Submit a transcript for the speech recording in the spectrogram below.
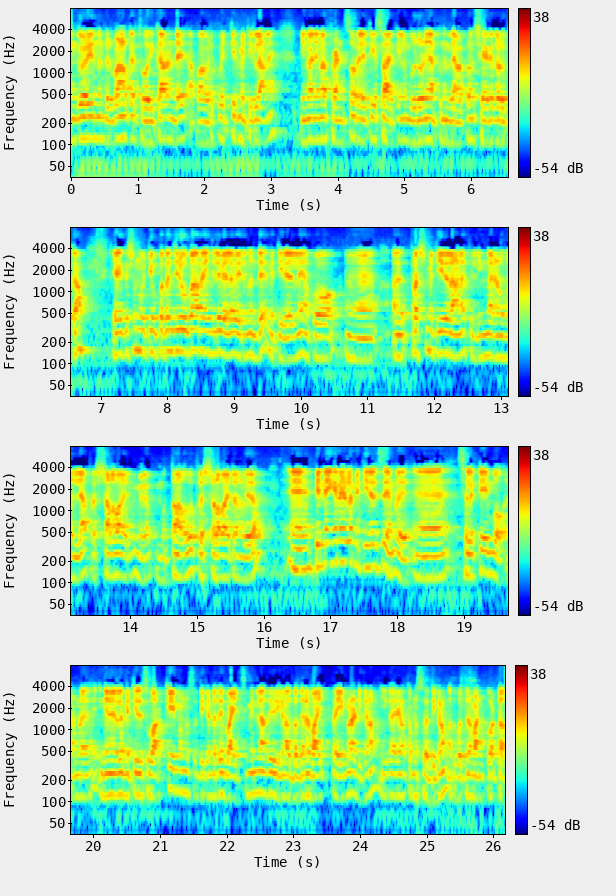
എൻക്വയറി ചെയ്യുന്നുണ്ട് ഒരുപാട് ആൾക്കാർ ചോദിക്കാറുണ്ട്. അപ്പോൾ അവർക്ക് പറ്റിയൊരു മെറ്റീരിയൽ ആണ്. നിങ്ങൾ നിങ്ങളുടെ ഫ്രണ്ട്സോ റിലേറ്റീവ്സോ ആർക്കെങ്കിലും വീട് പണി നടക്കുന്നില്ല അവർക്കൊന്ന് ഷെയർ ചെയ്ത് കൊടുക്കാം. ഏകദേശം നൂറ്റി മുപ്പത്തഞ്ച് രൂപ റേഞ്ചിൽ വില വരുന്നുണ്ട് മെറ്റീരിയലിന് അപ്പോൾ ഫ്രഷ് മെറ്റീരിയലാണ് ആണ്. ഫില്ലിംഗ് കാര്യങ്ങളൊന്നുമില്ല ഫ്രഷ് അളവായിരിക്കും വരും മൊത്തം അളവ് ഫ്രഷ് അളവായിട്ടാണ് വരിക പിന്നെ ഇങ്ങനെയുള്ള മെറ്റീരിയൽസ് നമ്മൾ സെലക്ട് ചെയ്യുമ്പോൾ നമ്മൾ ഇങ്ങനെയുള്ള മെറ്റീരിയൽസ് വർക്ക് ചെയ്യുമ്പോൾ നമ്മൾ ശ്രദ്ധിക്കേണ്ടത് വൈറ്റ് സിമെന്റിനകത്ത് ഇരിക്കണം. അതുപോലെ തന്നെ വൈറ്റ് പ്രൈമർ അടിക്കണം. ഈ കാര്യങ്ങളൊക്കെ നമ്മൾ ശ്രദ്ധിക്കണം. അതുപോലെ തന്നെ വൺ കോട്ടോ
